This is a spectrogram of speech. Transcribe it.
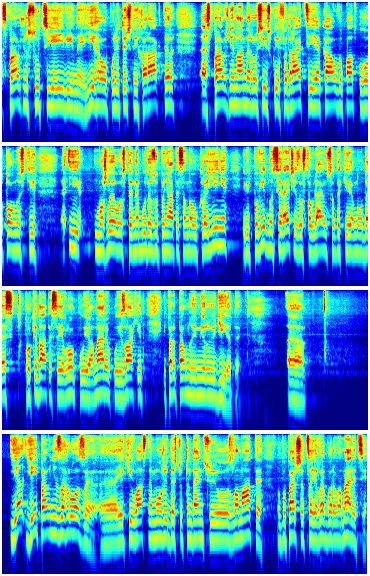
справжню суть цієї війни, її геополітичний характер, е, справжній намір Російської Федерації, яка у випадку готовності е, і можливостей не буде зупинятися на Україні. І відповідно ці речі заставляють все-таки ну, десь прокидатися Європу і Америку, і Захід, і певною мірою діяти. Е, Є, є й певні загрози, які власне можуть десь цю тенденцію зламати. Ну, по-перше, це є вибори в Америці.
